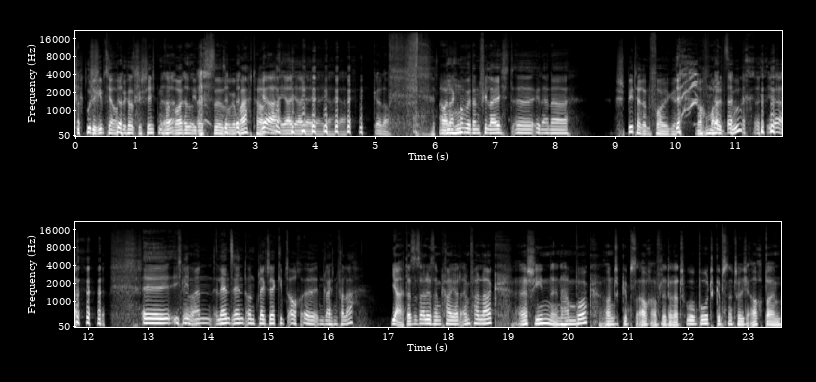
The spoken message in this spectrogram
gut, da gibt's ja auch durchaus Geschichten von Leuten, also, die das äh, so gemacht haben. Ja, ja, ja, ja, ja, ja, ja. genau. Aber mhm. da kommen wir dann vielleicht äh, in einer späteren Folge nochmal zu. ja. äh, ich genau. nehme an, Lands End und Blackjack gibt's auch äh, im gleichen Verlag? Ja, das ist alles im KJM Verlag erschienen in Hamburg und gibt's auch auf Literaturboot, gibt's natürlich auch beim,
